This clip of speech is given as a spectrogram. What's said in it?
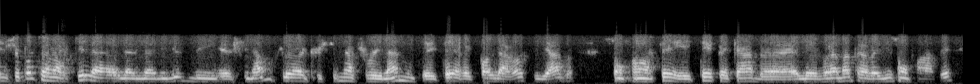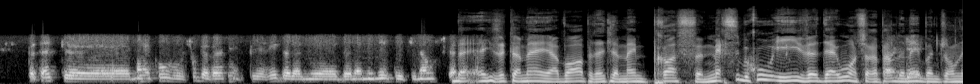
je ne sais pas si tu as remarqué la, la, la, ministre des Finances, là, Christina Freeland, qui a été avec Paul Larocque hier. Son français est impeccable. Elle a vraiment travaillé son français peut-être que Michael Rousseau devrait s'inspirer de la, de la ministre des Finances. Ben, exactement, et avoir peut-être le même prof. Merci beaucoup, Yves Daou. On se reparle okay. demain. Bonne journée.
